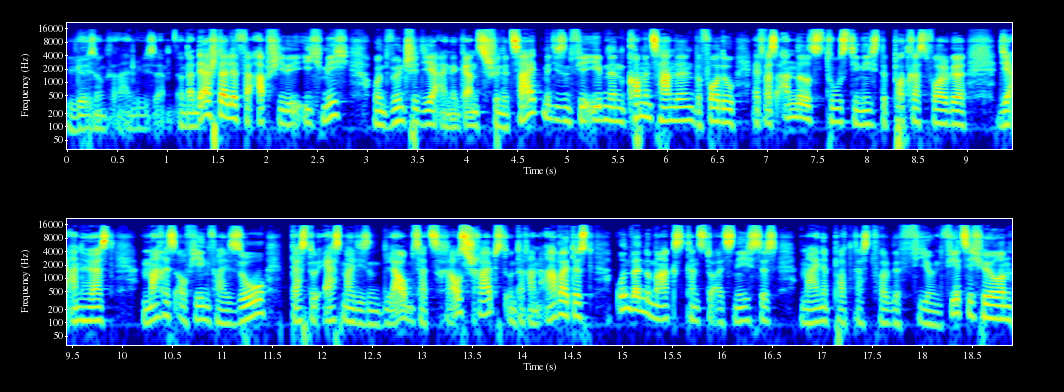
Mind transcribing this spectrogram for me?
Lösungsanalyse. Und an der Stelle verabschiede ich mich und wünsche dir eine ganz schöne Zeit mit diesen vier Ebenen. Komm ins Handeln, bevor du etwas anderes tust, die nächste nächste Podcast-Folge dir anhörst, mach es auf jeden Fall so, dass du erstmal diesen Glaubenssatz rausschreibst und daran arbeitest. Und wenn du magst, kannst du als nächstes meine Podcast-Folge 44 hören.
